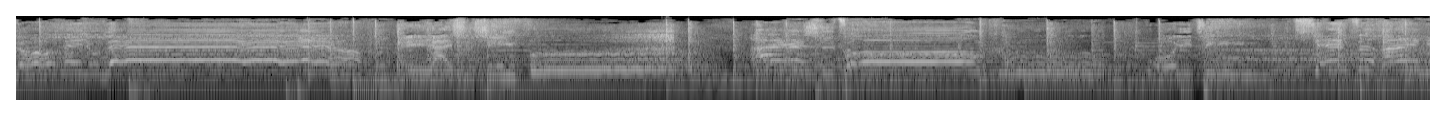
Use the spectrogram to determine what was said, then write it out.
都没有泪。被爱是幸福爱人是痛苦我已经选择爱你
